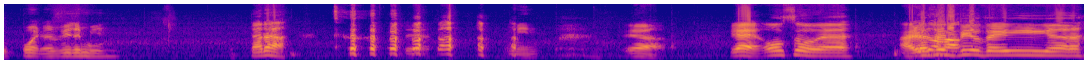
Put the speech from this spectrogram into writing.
the point of it. I mean, tada. I mean, Yeah, Yeah. Also, uh, I don't doesn't how, feel very uh,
